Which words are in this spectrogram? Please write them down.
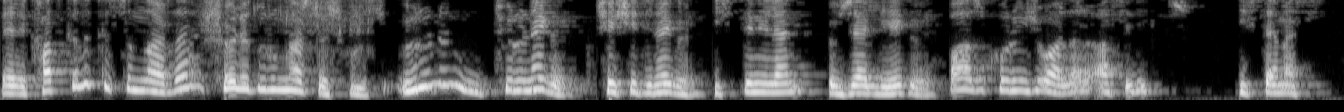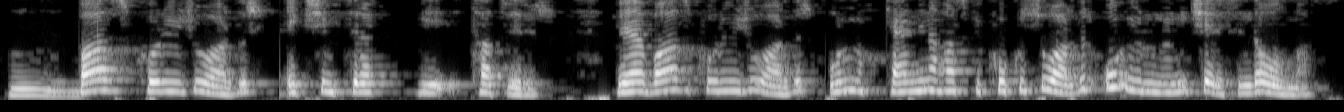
e, katkılı kısımlarda şöyle durumlar söz konusu. Ürünün türüne göre, çeşidine göre, istenilen özelliğe göre bazı koruyucu varlar asidiktir. İstemez. Hmm. Bazı koruyucu vardır ekşimtırak bir tat verir. Veya bazı koruyucu vardır onun kendine has bir kokusu vardır o ürünün içerisinde olmaz.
